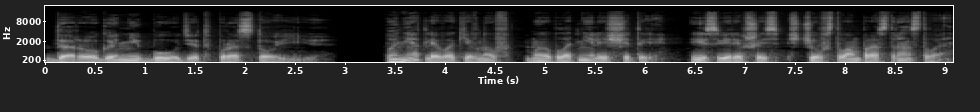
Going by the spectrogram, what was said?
дорога не будет простой. Понятливо кивнув, мы уплотнили щиты и, сверившись с чувством пространства,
